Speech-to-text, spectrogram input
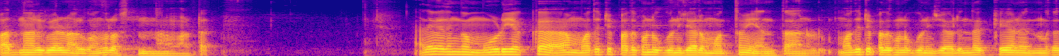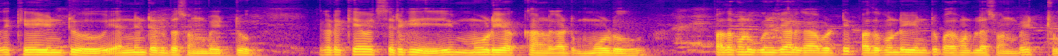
పద్నాలుగు వేల నాలుగు వందలు వస్తుంది అనమాట అదేవిధంగా మూడు యొక్క మొదటి పదకొండు గుణిజాలు మొత్తం ఎంత అనుడు మొదటి పదకొండు గుణిజాలు ఇందాక కే అనేది ఉంది కదా K into N into N plus one by two ఇక్కడ కే వచ్చేసరికి మూడు యొక్క అన్నాడు కాబట్టి మూడు. పదకొండు గుణిజాలు కాబట్టి పదకొండు ఇంటూ పదకొండు plus one by two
